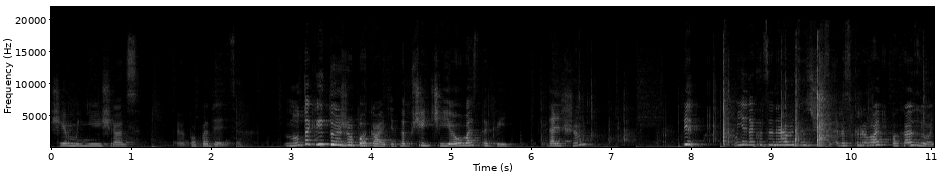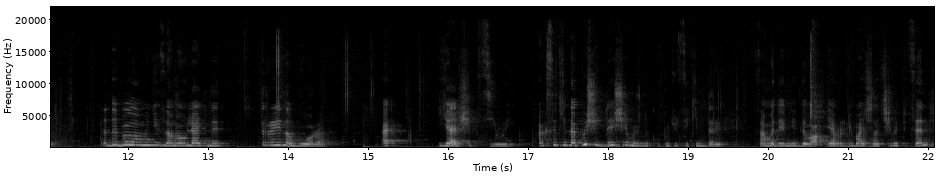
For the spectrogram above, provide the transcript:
ще мені зараз е, попадеться. Ну, такий теж плакатик. Напишіть, чи є у вас такий. Далі. Блін, мені так оце щось розкривати, показувати. Надо було мені замовляти не три набори, а ящик цілий. А, кстати, напишіть, де ще можна купити ці кіндери. Саме дивні дива. Я вроді бачила, чи в епіцентрі,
